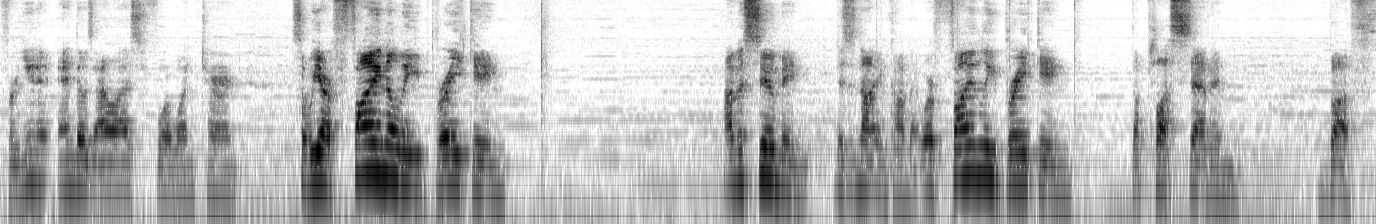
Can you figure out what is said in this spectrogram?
for unit and those allies for one turn. So we are finally breaking. I'm assuming this is not in combat. We're finally breaking the plus 7 buff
